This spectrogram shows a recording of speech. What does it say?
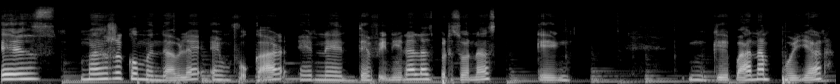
es más recomendable enfocar en definir a las personas que, que van a apoyar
